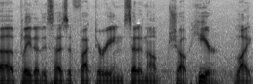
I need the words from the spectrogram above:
uh, played a decisive factor in setting up shop here, like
